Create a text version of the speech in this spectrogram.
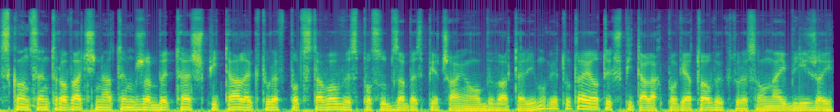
skoncentrować na tym, żeby te szpitale, które w podstawowy sposób zabezpieczają obywateli, mówię tutaj o tych szpitalach powiatowych, które są najbliżej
